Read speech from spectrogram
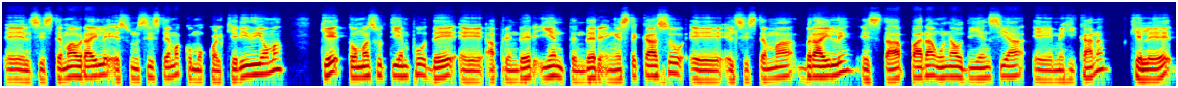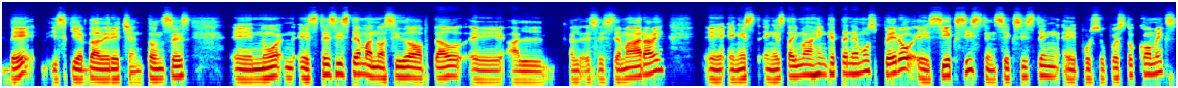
el sistema braille es un sistema como cualquier idioma que toma su tiempo de aprender y entender. En este caso, el sistema braille está para una audiencia mexicana que lee de izquierda a derecha. Entonces, eh, no, este sistema no ha sido adaptado eh, al, sistema árabe eh, en, en, esta imagen que tenemos, pero sí existen, sí existen, por supuesto, cómics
